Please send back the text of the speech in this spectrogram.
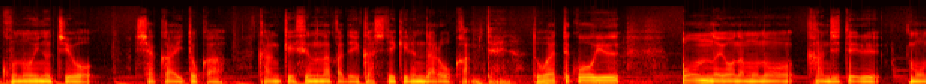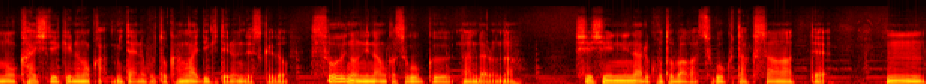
この命を社会とか関係性の中で生かしていけるんだろうかみたいな。どうやってこういう恩のようなものを感じているものを返していけるのかみたいなことを考えてきてるんですけどそういうのになんかすごくなんだろうな。指針になる言葉がすごくたくさんあって。うん。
